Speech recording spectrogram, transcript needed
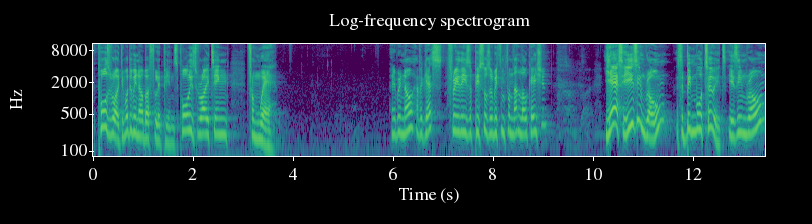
Paul's writing, what do we know about Philippians? Paul is writing from where? Anybody know? Have a guess? Three of these epistles are written from that location? Yes, he is in Rome. There's a bit more to it. He's in Rome.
